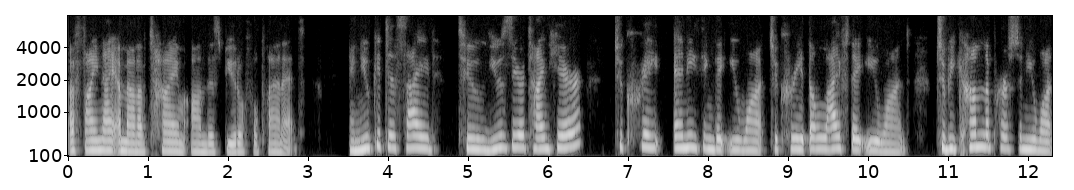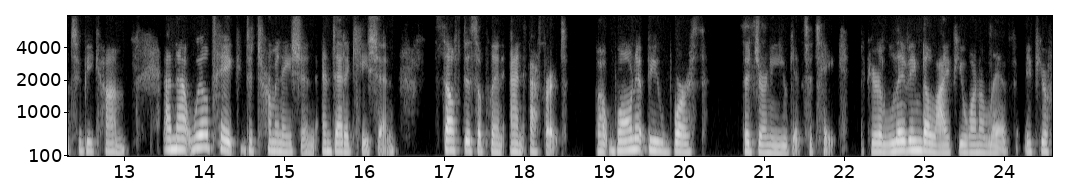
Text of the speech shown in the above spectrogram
a finite amount of time on this beautiful planet. And you get to decide to use your time here to create anything that you want, to create the life that you want, to become the person you want to become. And that will take determination and dedication, self discipline and effort. But won't it be worth the journey you get to take? If you're living the life you want to live, if you're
